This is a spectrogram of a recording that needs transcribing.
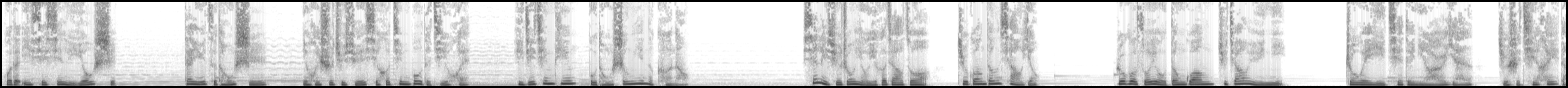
获得一些心理优势，但与此同时，你会失去学习和进步的机会，以及倾听不同声音的可能。”心理学中有一个叫做“聚光灯效应”。如果所有灯光聚焦于你，周围一切对你而言就是漆黑的；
